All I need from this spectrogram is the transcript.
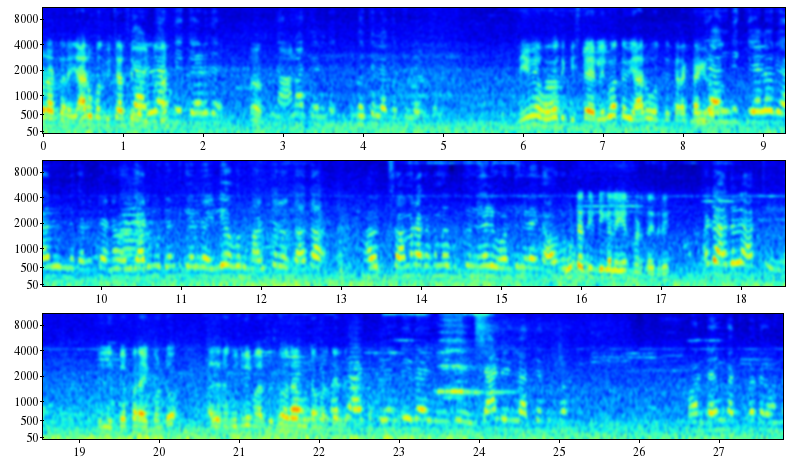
ಓಡಾಡ್ತಾರೆ. ಯಾರು ಬಂದು ವಿಚಾರಿಸಿಲ್ಲ ಎಲ್ಲಾರ್ತಿ ಕೇಳಿದೆ? ನಾನಾ ಕೇಳಿದೆ. ಗೊತ್ತಿಲ್ಲ ಗೊತ್ತಿಲ್ಲ ಅಂತ. ನೀವೇ ಹೋಗೋದಕ್ಕೆ ಇಷ್ಟ ಇರಲಿಲ್ವಾ ಅಥವಾ ಯಾರು ಒಂದು ಕರೆಕ್ಟ್ ಆಗಿ ಆಗಿರೋ ಅಂದಿ ಕೇಳೋರು ಯಾರು ಇಲ್ಲ ಕರೆಕ್ಟ್ ನಾವು ಒಂದು ಎರಡು ಮೂರು ಜನ ಕೇಳಿದೆ ಇಲ್ಲೇ ಒಬ್ಬರು ಮಾಡ್ತಾರೆ ಅವ್ರ ತಾತ ಅವ್ರು ಸೋಮವಾರ ಹೋಗ್ಬಿಟ್ಟು ಹೇಳಿ ಒಂದು ತಿಂಗಳಾಯ್ತು ಅವರು ಊಟ ತಿಂಡಿಗೆಲ್ಲ ಏನು ಮಾಡ್ತಾ ಇದ್ರಿ? ಅದು ಅದೆಲ್ಲ ಆಗ್ತಿಲ್ಲ. ಇಲ್ಲಿ ಪೇಪರ್ ಹಾಕೊಂಡು ಅದನ್ನ ಗುಜರಿ ಮಾರ್ಬಿಟ್ಟು ಅದ್ರಲ್ಲಿ ಊಟ ಮಾಡ್ತಾ ಇದ್ರಿ. ಕ್ಯಾಂಟೀನ್ ಇಲ್ಲ ಹತ್ತೆ ತಿರ್ಗ. ಒಂದು ಟೈಮ್ಗೆ ಹತ್ತು ರೂಪಾಯಿ ತಗೊಂಡ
